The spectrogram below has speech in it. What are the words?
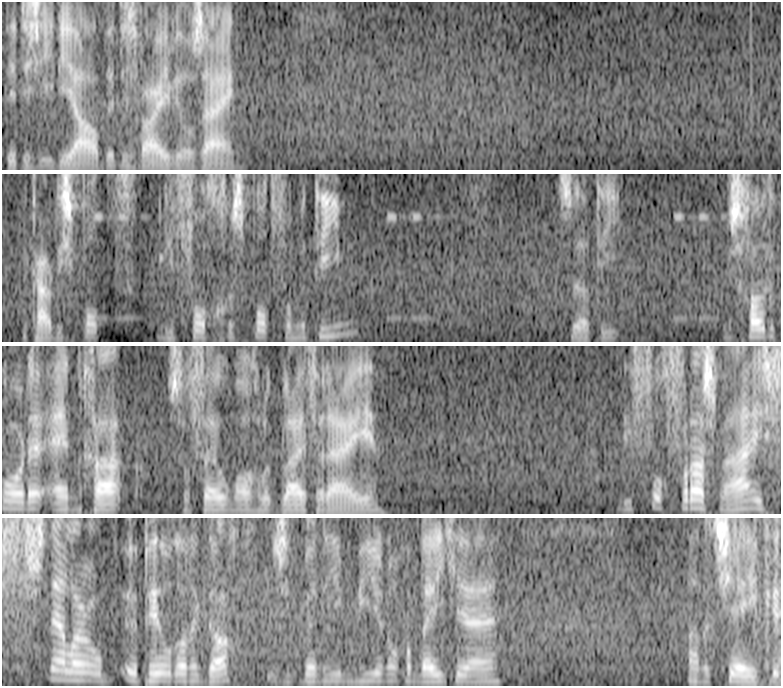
Dit is ideaal. Dit is waar je wil zijn. Ik hou die, spot, die vocht gespot voor mijn team. Zodat hij beschoten kan worden. En ga zoveel mogelijk blijven rijden. Die vocht verrast me. Hij is sneller op uphill dan ik dacht. Dus ik ben hier, hier nog een beetje eh, aan het shaken.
